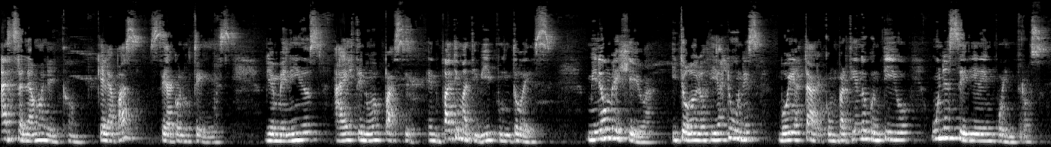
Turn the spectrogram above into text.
Assalamu alaikum. Que la paz sea con ustedes. Bienvenidos a este nuevo espacio en fatimatv.es. Mi nombre es Eva y todos los días lunes voy a estar compartiendo contigo una serie de encuentros.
